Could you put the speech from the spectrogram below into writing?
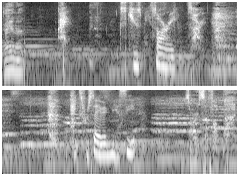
Diana. Okay. Excuse me. Sorry. Sorry. Thanks for saving me a seat. Sorry, so far back.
